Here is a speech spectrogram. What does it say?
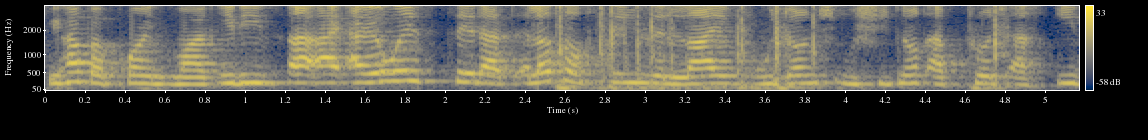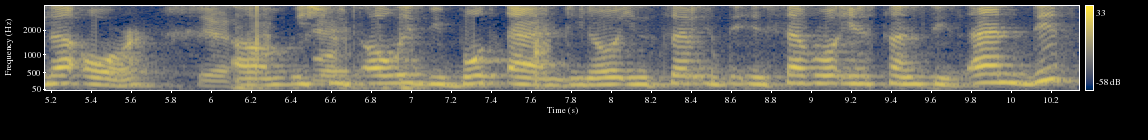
You have a point, Mark. It is. I, I always say that a lot of things in life we don't, we should not approach as either or. Yes. Um, it should always be both and. You know, in in several instances, and this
